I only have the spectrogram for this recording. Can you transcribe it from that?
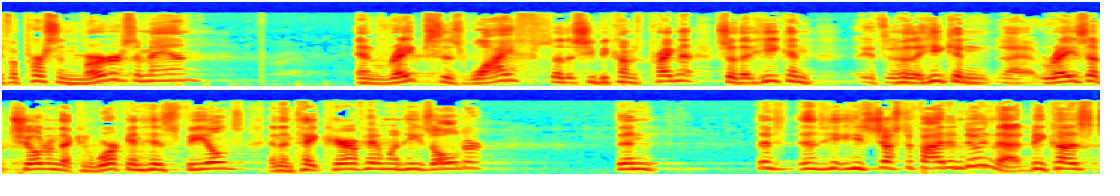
if a person murders a man and rapes his wife so that she becomes pregnant, so that he can, so that he can uh, raise up children that can work in his fields and then take care of him when he's older, then, then, then he's justified in doing that because,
